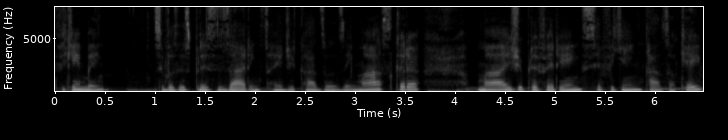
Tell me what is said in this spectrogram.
fiquem bem. Se vocês precisarem sair de casa, usem máscara, mas de preferência fiquem em casa, ok?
